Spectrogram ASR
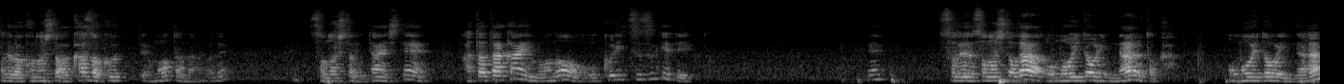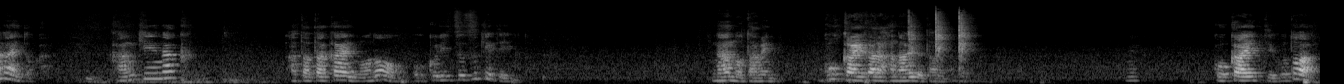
例えばこの人は家族って思ったならばね。その人に対して温かいものを送り続けていくと。ね、それその人が思い通りになるとか思い通りにならないとか関係なく温かいものを送り続けていくと。何のために？誤解から離れるためなんです、ね、誤解っていうことは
